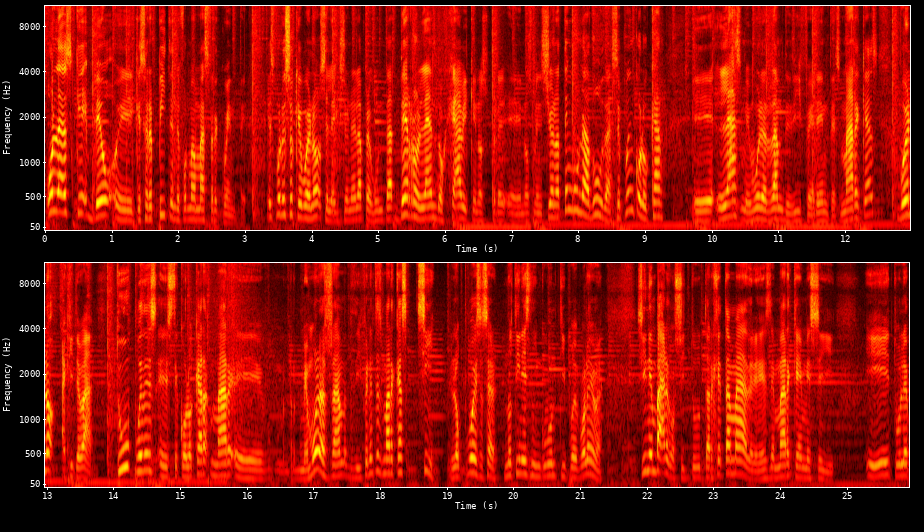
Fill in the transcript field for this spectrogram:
o las que veo eh, que se repiten de forma más frecuente. Es por eso que, bueno, seleccioné la pregunta de Rolando Javi que nos, eh, nos menciona, tengo una duda, ¿se pueden colocar eh, las memorias RAM de diferentes marcas? Bueno, aquí te va. Tú puedes este, colocar memorias RAM de diferentes marcas, sí, lo puedes hacer, no tienes ningún tipo de problema. Sin embargo, si tu tarjeta madre es de marca MSI, y tú le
